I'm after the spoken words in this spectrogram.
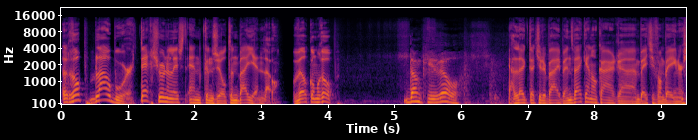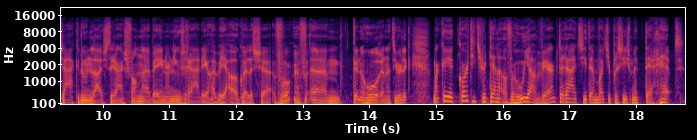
Rob Blauwboer, techjournalist en consultant bij Jenlo. Welkom Rob. Dank je wel. Leuk dat je erbij bent. Wij kennen elkaar uh, een beetje van BNR Zaken doen. Luisteraars van uh, BNR Nieuwsradio hebben jou ook wel eens voor, um, kunnen horen natuurlijk. Maar kun je kort iets vertellen over hoe jouw werk eruit ziet en wat je precies met tech hebt?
